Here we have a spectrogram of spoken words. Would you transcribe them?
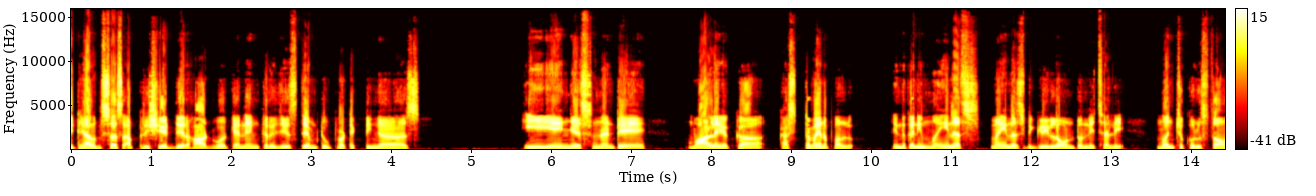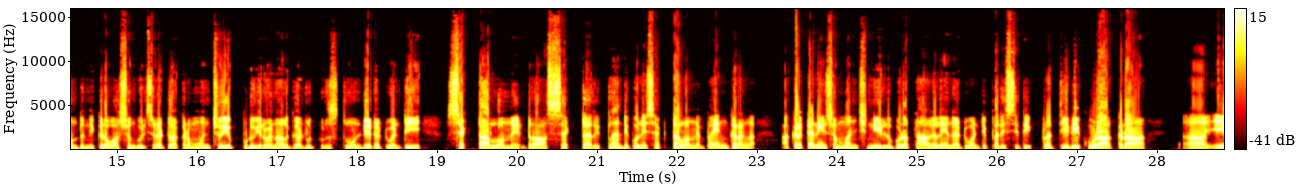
It helps us appreciate their hard work and encourages them to protecting us ఈ ఏం చేస్తుందంటే వాళ్ళ యొక్క కష్టమైన పనులు. ఎందుకని? మైనస్ మైనస్ డిగ్రీలో ఉంటుంది చలి. మంచు కురుస్తూ ఉంటుంది. ఇక్కడ వర్షం కురిసినట్టు అక్కడ మంచు ఎప్పుడు ఇరవై నాలుగు గంటలు కురుస్తూ ఉండేటటువంటి సెక్టార్లు ఉన్నాయి. డ్రాస్ సెక్టార్ ఇట్లాంటి కొన్ని సెక్టార్లు ఉన్నాయి. భయంకరంగా అక్కడ కనీసం మంచినీళ్ళు కూడా తాగలేనటువంటి పరిస్థితి. ప్రతిదీ కూడా అక్కడ ఏ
